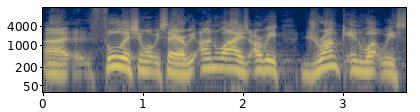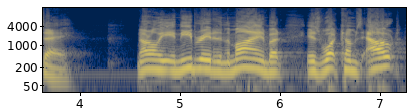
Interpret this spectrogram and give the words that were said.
uh, foolish in what we say? Are we unwise? Are we drunk in what we say? Not only inebriated in the mind, but is what comes out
